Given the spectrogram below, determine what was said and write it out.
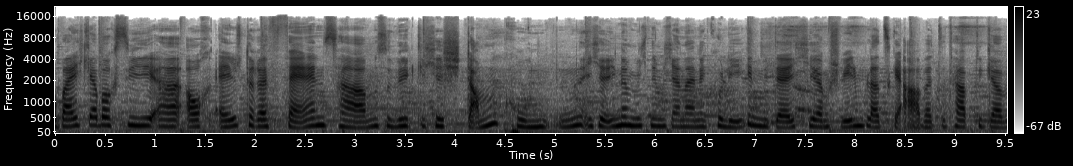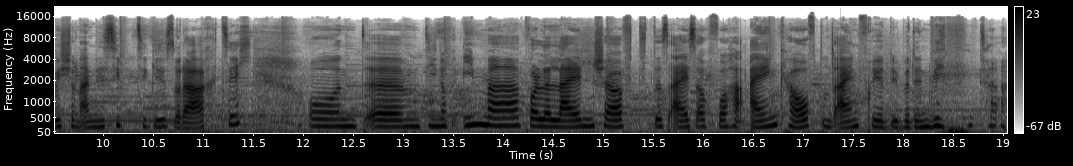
Wobei ich glaube auch Sie äh, auch ältere Fans haben, so wirkliche Stammkunden. Ich erinnere mich nämlich an eine Kollegin, mit der ich hier am Schwedenplatz gearbeitet habe, die glaube ich schon an die 70 ist oder 80 und ähm, die noch immer voller Leidenschaft das Eis auch vorher einkauft und einfriert über den Winter.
